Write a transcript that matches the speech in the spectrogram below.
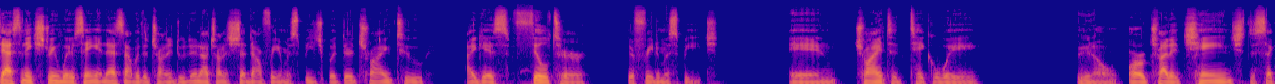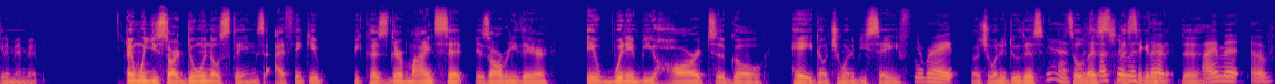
that's an extreme way of saying it. And that's not what they're trying to do. They're not trying to shut down freedom of speech, but they're trying to, I guess, filter the freedom of speech and trying to take away, you know, or try to change the Second Amendment. And when you start doing those things, I think it because their mindset is already there, it wouldn't be hard to go, hey, don't you want to be safe? Right. Don't you want to do this? Yeah. So let's let's take it the in the climate of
